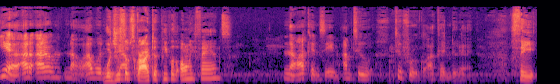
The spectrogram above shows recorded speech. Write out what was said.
Yeah, I, don't- I don't know. I wouldn't. Would you subscribe to people's OnlyFans? No, I couldn't see him. I'm too too frugal. I couldn't do that. See,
